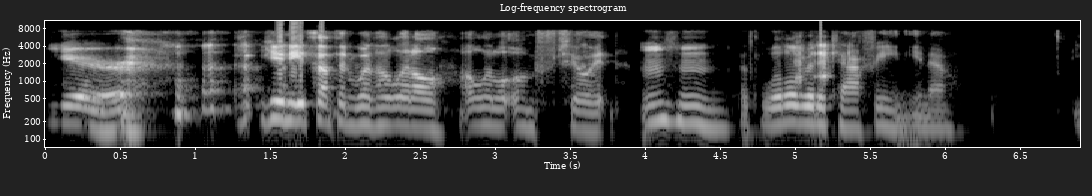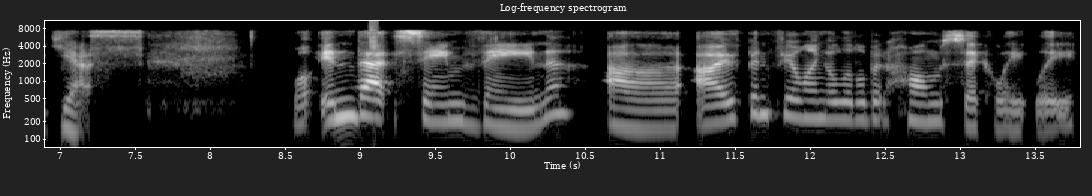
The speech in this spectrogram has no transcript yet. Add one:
Yeah. You need something with a little a little oomph to it. hmm with a little bit of caffeine, you know. Yes. Well, in that same vein, uh, I've been feeling a little bit homesick lately.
